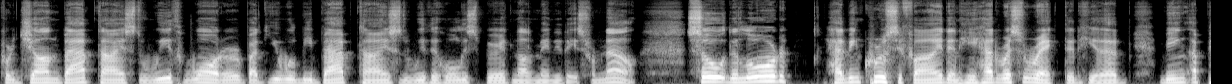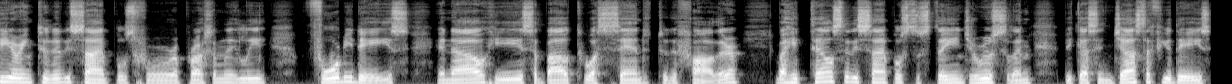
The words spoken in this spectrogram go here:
For John baptized with water, but you will be baptized with the Holy Spirit not many days from now. So the Lord had been crucified and he had resurrected. He had been appearing to the disciples for approximately 40 days, and now he is about to ascend to the Father. But he tells the disciples to stay in Jerusalem because in just a few days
